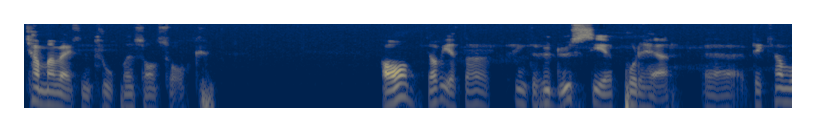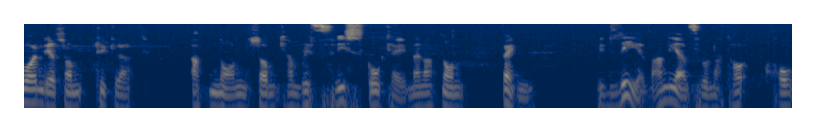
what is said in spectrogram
kan man verkligen tro på en sån sak? Ja, jag vet inte hur du ser på det här. Eh, det kan vara en del som tycker att, att någon som kan bli frisk, okej, okay, men att någon verkligen blir levande igen från att ha, ha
